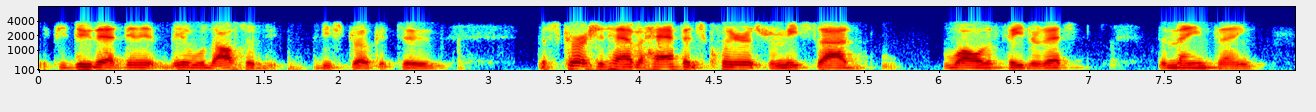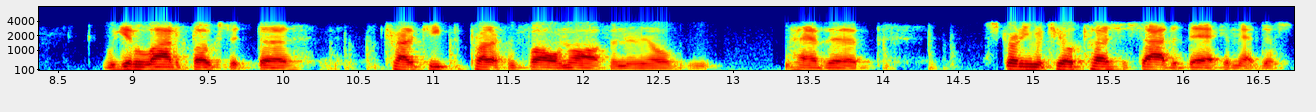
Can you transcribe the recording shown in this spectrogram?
if you do that, then it, it will also de-stroke it too. The skirt should have a half inch clearance from each side wall of the feeder. That's the main thing. We get a lot of folks that uh, try to keep the product from falling off, and then they'll have the skirting material touch the side of the deck, and that just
